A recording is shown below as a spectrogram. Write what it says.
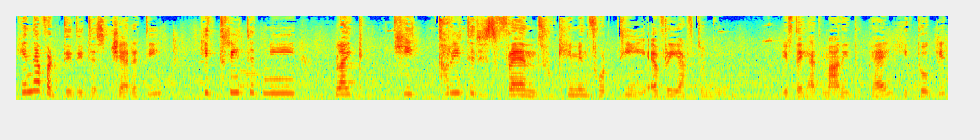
He never did it as charity. He treated me like he treated his friends who came in for tea every afternoon. If they had money to pay, he took it.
